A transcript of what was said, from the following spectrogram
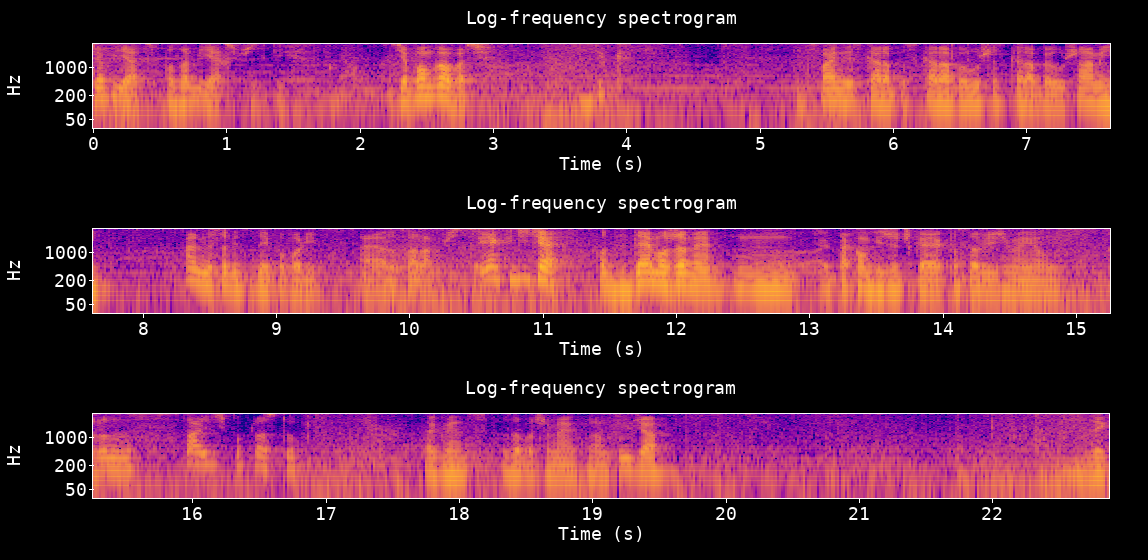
Zabijać, pozabijać wszystkich. Zdziabongować. Bzyk. Więc fajny skarab, skarabeusze skarabeuszami. Ale my sobie tutaj powoli e, rozwalamy wszystko. Jak widzicie, od D możemy mm, taką wieżyczkę, jak postawiliśmy ją rozwalić po prostu. Tak więc zobaczymy jak nam pójdzie. Bzyk.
